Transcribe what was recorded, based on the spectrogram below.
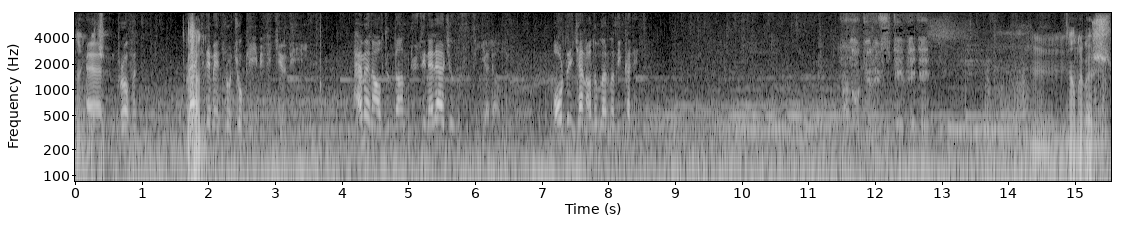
Maşallah içinden Ee. Prophet, belki de metro çok iyi bir fikir değil. Hemen altından düzinelerce hızlı sinyal alıyor. Oradayken adımlarına dikkat et. Nano görüş devrede. Hmm, nano görüş.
